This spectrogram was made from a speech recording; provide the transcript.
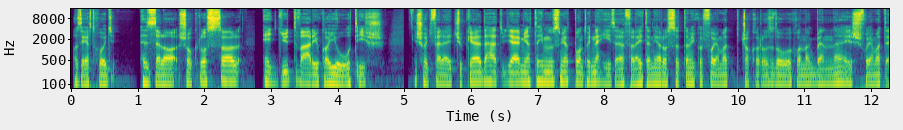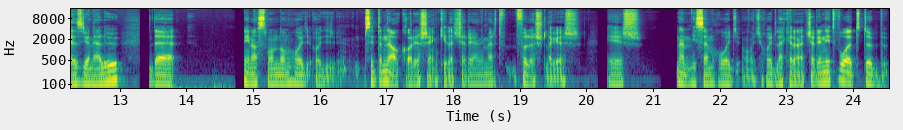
azért, hogy ezzel a sok rosszal együtt várjuk a jót is, és hogy felejtsük el, de hát ugye emiatt a himnusz miatt pont, hogy nehéz elfelejteni a rosszat, amikor folyamat csak a rossz dolgok vannak benne, és folyamat ez jön elő, de én azt mondom, hogy, hogy szerintem ne akarja senki lecserélni, mert fölösleges, és nem hiszem, hogy, hogy, hogy le kellene cserélni. Itt volt több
